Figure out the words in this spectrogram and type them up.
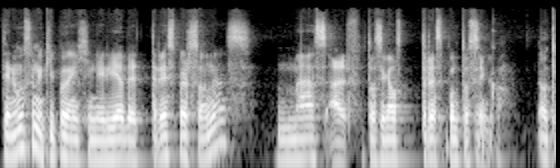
tenemos un equipo de ingeniería de tres personas más Alf, entonces digamos 3.5. Ok,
